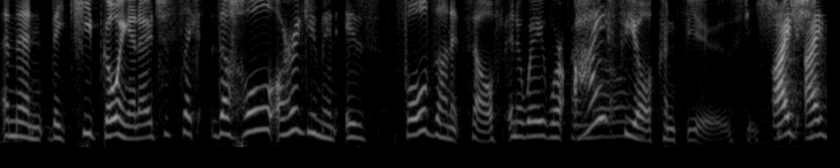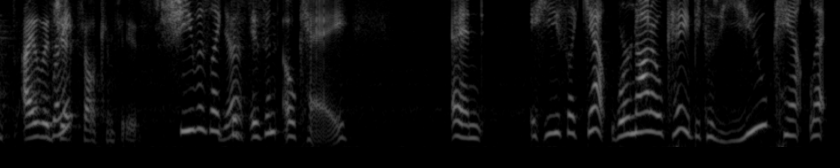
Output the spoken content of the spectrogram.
And then they keep going. And it's just like the whole argument is folds on itself in a way where I, I feel confused. He, I, I, I legit right? felt confused. She was like, yes. This isn't okay. And he's like, Yeah, we're not okay because you can't let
